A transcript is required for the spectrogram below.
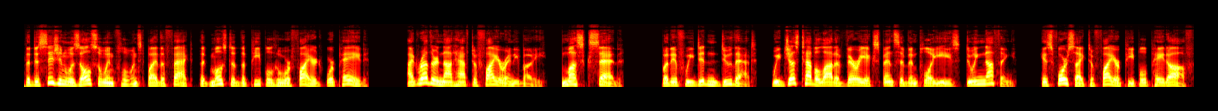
The decision was also influenced by the fact that most of the people who were fired were paid. I'd rather not have to fire anybody, Musk said. But if we didn't do that, we just have a lot of very expensive employees doing nothing. His foresight to fire people paid off.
